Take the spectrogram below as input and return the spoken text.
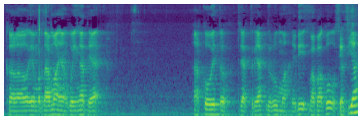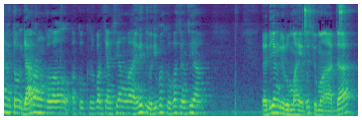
Kalau yang pertama yang aku ingat ya, aku itu teriak-teriak di rumah. Jadi bapakku siang-siang itu jarang kalau aku kesurupan siang-siang lah. Ini tiba-tiba kesurupan siang-siang. Jadi yang di rumah itu cuma ada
